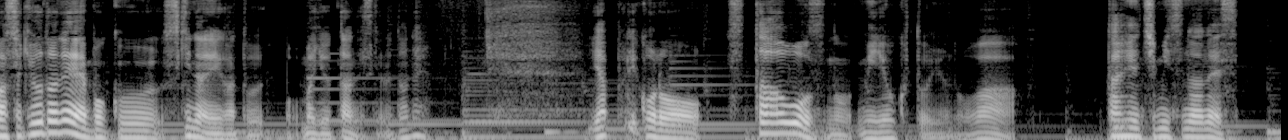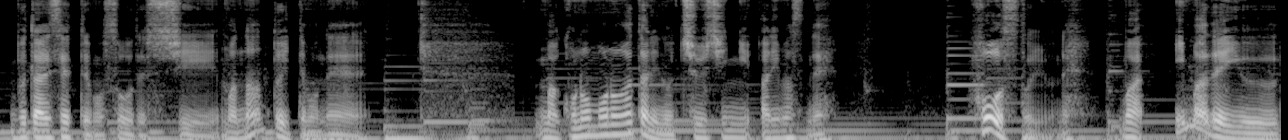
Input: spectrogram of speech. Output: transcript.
まあ先ほどね僕好きな映画と、まあ、言ったんですけれどね。やっぱりこの「スター・ウォーズ」の魅力というのは大変緻密なね舞台設定もそうですし、まあ、なんといってもね、まあ、この物語の中心にありますね。フォースというね、まあ、今でいう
